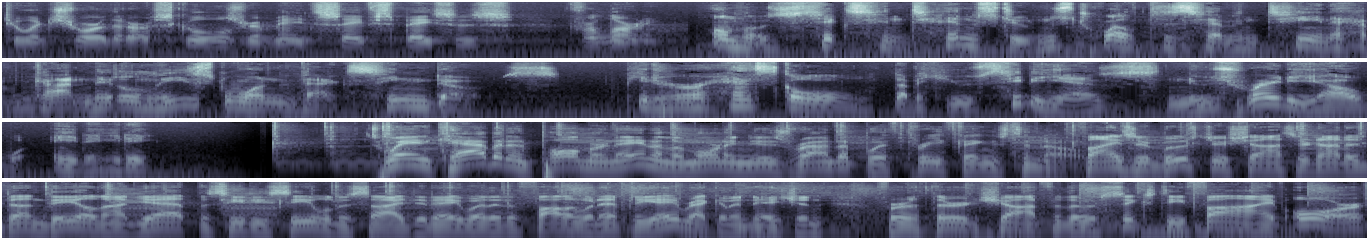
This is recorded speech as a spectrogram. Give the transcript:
to ensure that our schools remain safe spaces for learning. Almost 6 in 10 students, 12 to 17, have gotten at least one vaccine dose. Peter Haskell, WCBS News Radio 880. It's Wayne Cabot and Paul Murnane on the Morning News Roundup with three things to know. Pfizer booster shots are not a done deal, not yet. The CDC will decide today whether to follow an FDA recommendation for a third shot for those 65 or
